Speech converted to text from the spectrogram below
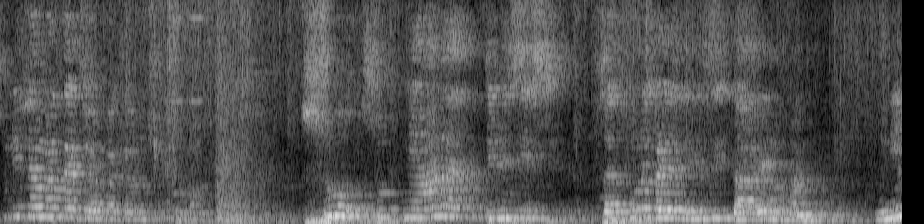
ಸುನೀತಾ ಮಾತಾಜಿ ಅವ್ರ ಬಗ್ಗೆ ಒಂಚೂರು ಸು ಸುಜ್ಞಾನ ತಿಳಿಸಿ ಸದ್ಗುಣಗಳಲ್ಲಿ ನಿಲ್ಲಿಸಿದ್ದಾರೆ ನಮ್ಮನ್ನು. ನೀ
